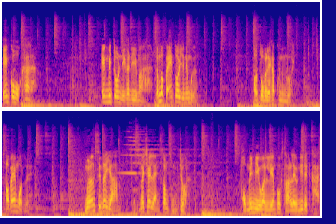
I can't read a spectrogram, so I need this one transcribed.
เองโกหกข้า เองเป็นโจรหนีคดีมา แล้วมาแฝงตัวอยู่ในเหมือง เอาตัวไปเลยครับคุณตำรวจ เอาไปให้หมดเลย เมืองสินสยามไม่ใช่แหล่งซ่องสุมโจร ผมไม่มีวันเลี้ยงพวกสารเลวนี้เด็ดขาด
